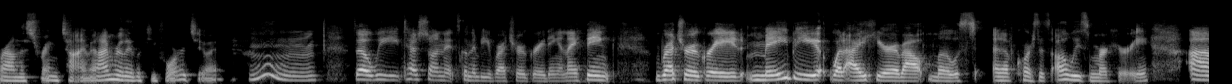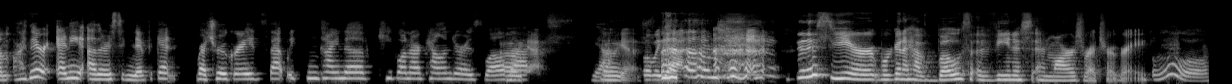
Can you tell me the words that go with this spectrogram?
around the springtime and i'm really looking forward to it. Mm. so we touched on it's going to be retrograding and i think retrograde may be what i hear about most and of course it's always mercury. Um, are there any other significant retrogrades that we can kind of keep on our calendar as well oh, that- yes yeah. Oh yes. What we got? this year we're going to have both a Venus and Mars retrograde. Ooh.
